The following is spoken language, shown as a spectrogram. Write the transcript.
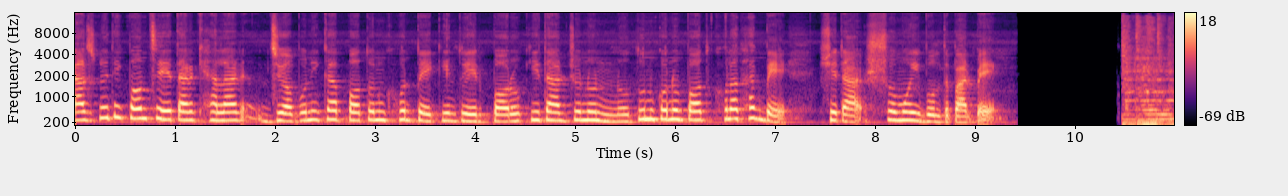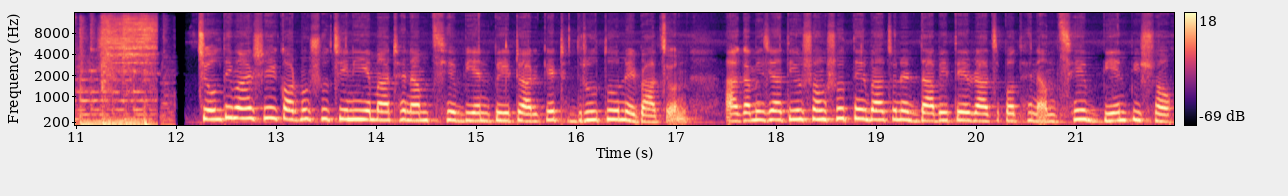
রাজনৈতিক মঞ্চে তার খেলার জবনিকা পতন ঘটবে, কিন্তু এর পরও কি তার জন্য নতুন কোনো পথ খোলা থাকবে, সেটা সময়ই বলতে পারবে। চলতি মাসে কর্মসূচি নিয়ে মাঠে নামছে বিএনপি টার্গেট দ্রুত নির্বাচন। আগামী জাতীয় সংসদ নির্বাচনের দাবিতে রাজপথে নামছে বিএনপি সহ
